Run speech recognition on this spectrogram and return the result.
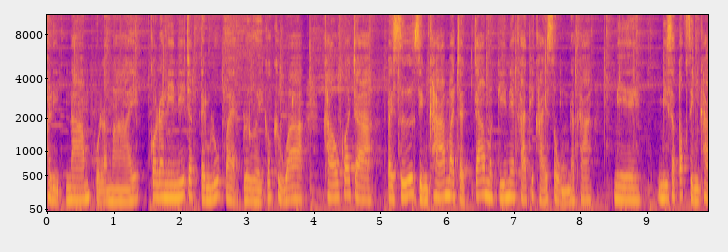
ผลิตน้ำผลไม้ กรณีนี้จะเต็มรูปแบบเลยก็คือว่า เขาก็จะไปซื้อสินค้ามาจากเจ้าเมื่อกี้เนี่ยค่ะที่ขายส่งนะคะ มีมีสต็อกสินค้า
